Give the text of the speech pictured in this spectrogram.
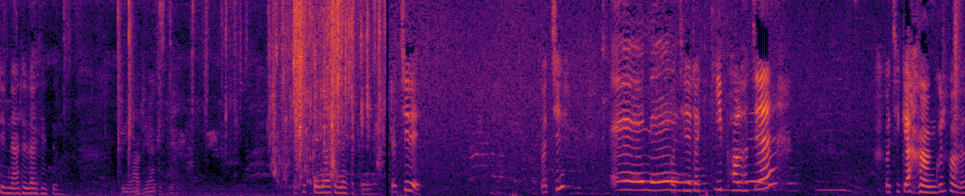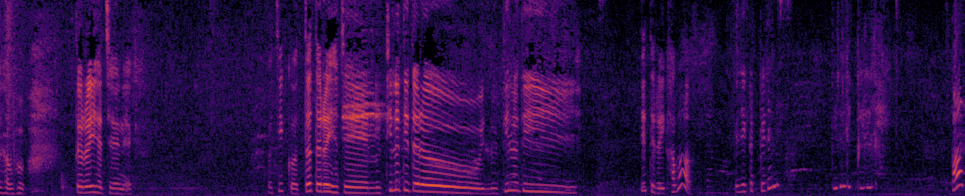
টেনা টেনা খেতে টিয়া টিয়া খেতে টেনা টেনা খেতে কচি রে? কচি কচি এটা কি ফল হচ্ছে? কচিকে আঙ্গুর ফল দেখাবো। তোরই হচ্ছে অনেক। কচি কত তোরই হচ্ছে? লুথি লুথি তোরই লুথি লুথি এ তোরই খাব? এই যে একটা পেরেলি পেরেলি পেরেলি পার।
